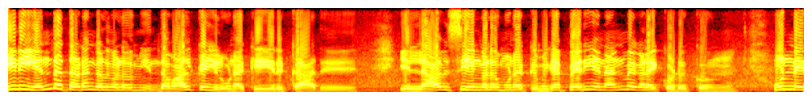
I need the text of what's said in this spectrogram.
இனி எந்த தடங்கல்களும் இந்த வாழ்க்கையில் உனக்கு இருக்காது. எல்லா விஷயங்களும் உனக்கு மிகப்பெரிய நன்மைகளை கொடுக்கும். உன்னை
